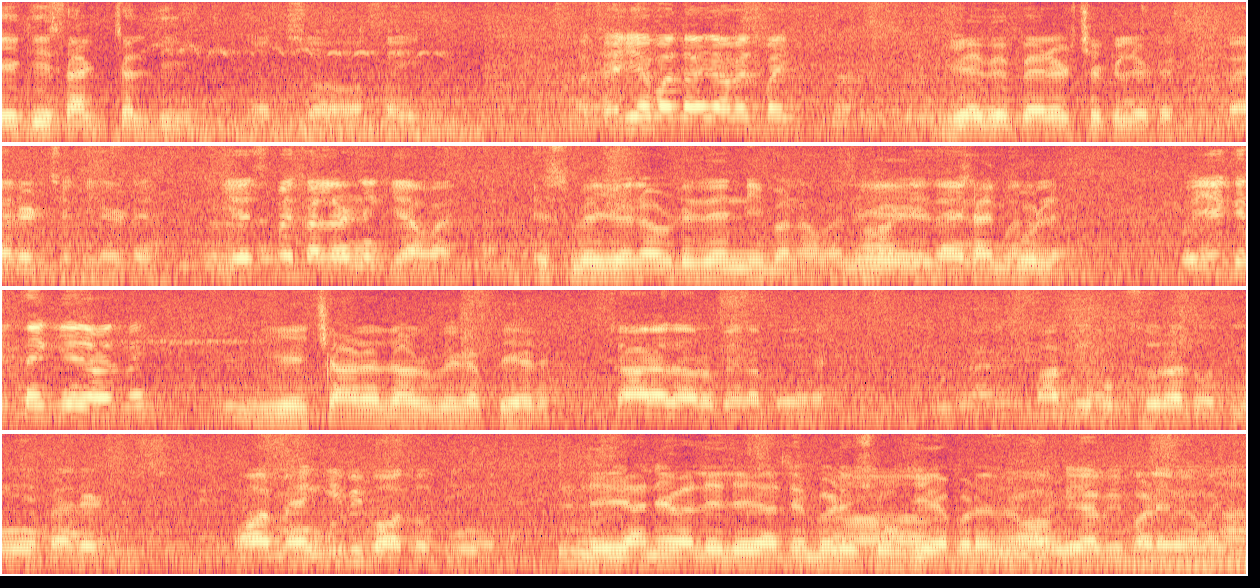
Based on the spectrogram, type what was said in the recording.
एक ही साइड चलती है। अच्छा सही। अच्छा ये बताएँ जावेद भाई। ये भी पैरेट चॉकलेट है। पैरेट चॉकलेट है। ये इसमें कलर नहीं किया हुआ है? इसमें जो है ना वो डिज़ाइन नहीं बना हुआ है हाँ, ये सैम्पुल है। तो ये कितने की है जावेद भाई? ये चार हज़ार रुपये का पेयर है। चार हज़ार रुपये का पेयर है। काफ़ी खूबसूरत होती हैं पैरेट। और महँगी भी बहुत होती हैं। ले जाने वाले ले जाते हैं बड़े शौकिया बड़े में शौकिया भी पड़े हुए हैं हाँ।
